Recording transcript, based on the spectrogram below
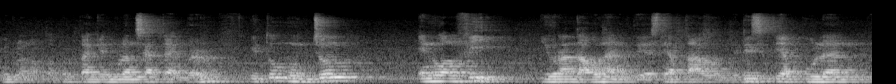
ini bulan Oktober, tagihan bulan September itu muncul annual fee iuran tahunan gitu ya setiap tahun. Jadi setiap bulan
